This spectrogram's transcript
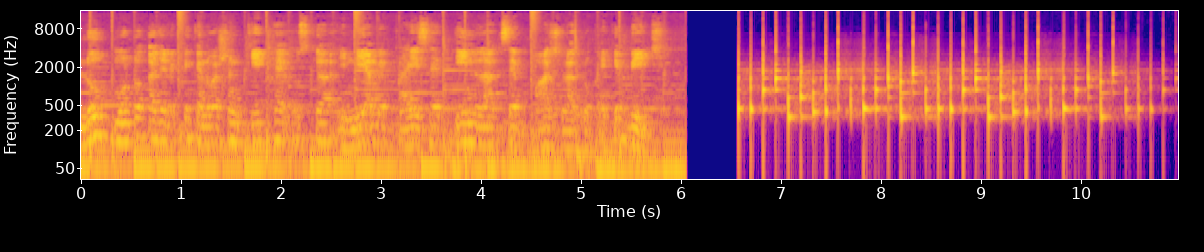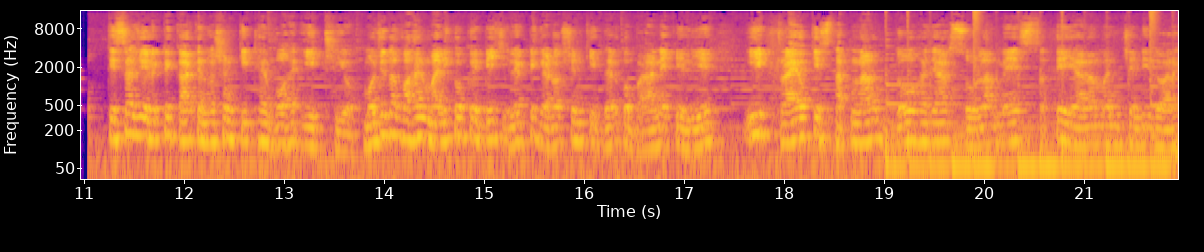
लूप मोटो का जो इलेक्ट्रिक कन्वर्शन किट है, उसका इंडिया में प्राइस है तीन लाख से पाँच लाख रुपए के बीच। तीसरा जो इलेक्ट्रिक कार कन्वर्शन किट है, वो है ई ट्रियो मौजूदा वाहन मालिकों के बीच इलेक्ट्रिक एडोप्शन की दर को बढ़ाने के लिए ई ट्रायो की स्थापना 2016 में सत्य द्वारा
